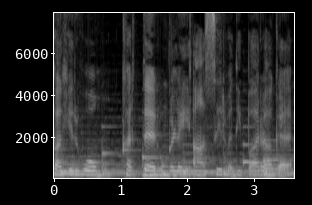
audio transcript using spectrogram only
பகிர்வோம். கர்த்தர் உங்களை ஆசீர்வதிப்பாராக.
